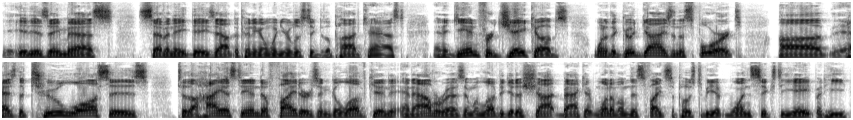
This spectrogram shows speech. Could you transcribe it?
it is a mess seven, eight days out, depending on when you're listening to the podcast. And again, for Jacobs, one of the good guys in the sport, uh, has the two losses to the highest end of fighters in Golovkin and Alvarez, and would love to get a shot back at one of them. This fight's supposed to be at 168, but he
